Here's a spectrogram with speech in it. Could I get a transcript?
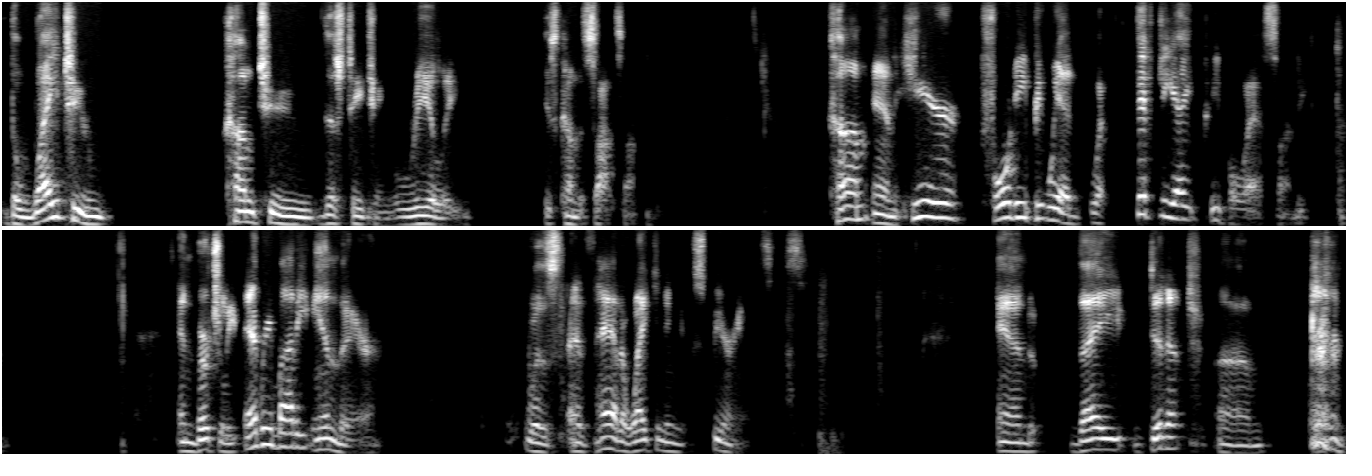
the way to come to this teaching really is come to satsang. Come and hear 40 people. We had what 58 people last Sunday and virtually everybody in there was has had awakening experiences and they didn't um, you,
